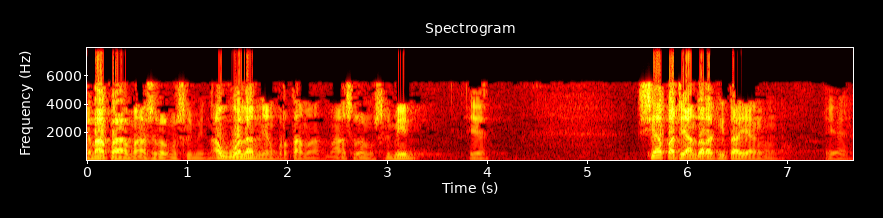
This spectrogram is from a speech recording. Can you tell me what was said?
Kenapa ma'asyiral muslimin? Awalan yang pertama, ma'asyiral muslimin ya. Siapa di antara kita yang ya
